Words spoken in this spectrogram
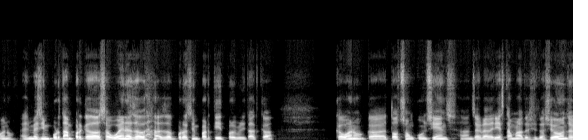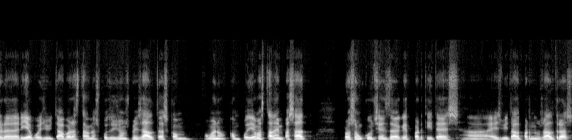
bueno, és més important perquè el següent és el, és el pròxim partit, però és veritat que, que, bueno, que tots som conscients, ens agradaria estar en una altra situació, ens agradaria pues, lluitar per estar en unes posicions més altes com, bueno, com podíem estar l'any passat, però som conscients que aquest partit és, eh, és vital per nosaltres,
